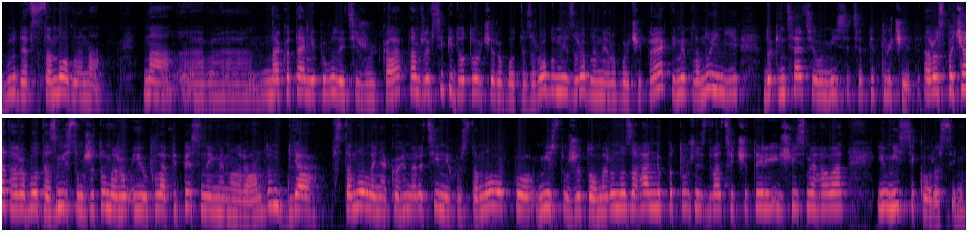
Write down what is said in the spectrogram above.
буде встановлена на, е, на котельні по вулиці Жулька. Там вже всі підготовчі роботи зроблені, зроблений робочий проект, і ми плануємо її до кінця цього місяця підключити. Розпочата робота з містом Житомиром і укла підписаний меморандум для встановлення когенераційних установок по місту Житомиру на загальну потужність 24,6 МВт і в місті Коростені.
